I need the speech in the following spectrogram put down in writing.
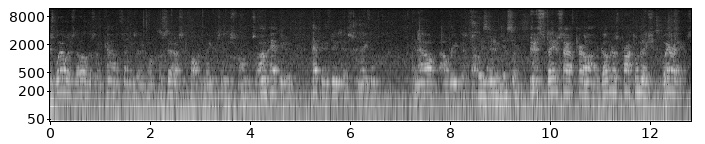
as well as the others, are the kind of things that are going to set us apart and make us any stronger. So I'm happy to, happy to do this, Nathan. And now I'll, read this Please proclamation. do, yes, sir. State of South Carolina, Governor's Proclamation, whereas,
